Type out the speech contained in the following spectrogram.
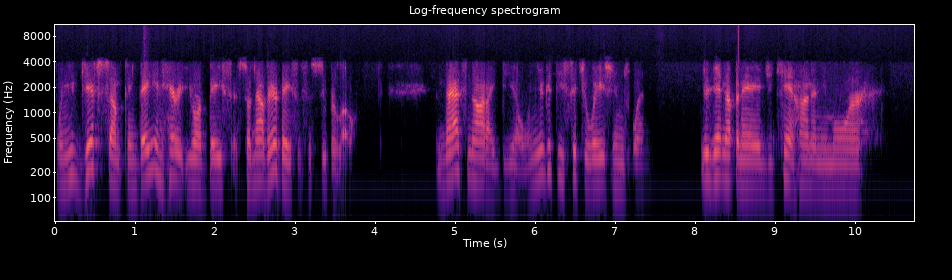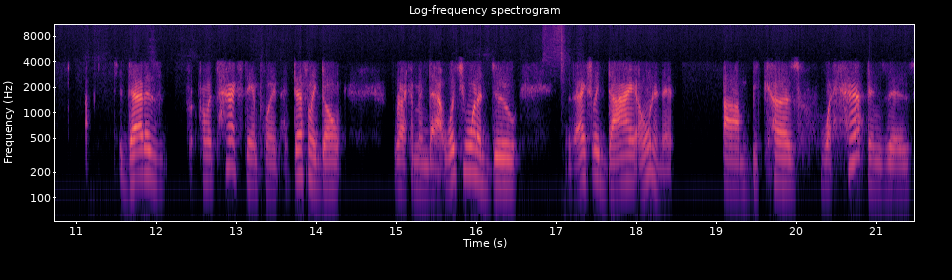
when you gift something, they inherit your basis. So now their basis is super low. And that's not ideal. When you get these situations when you're getting up in age, you can't hunt anymore, that is, from a tax standpoint, I definitely don't recommend that. What you want to do is actually die owning it um, because what happens is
